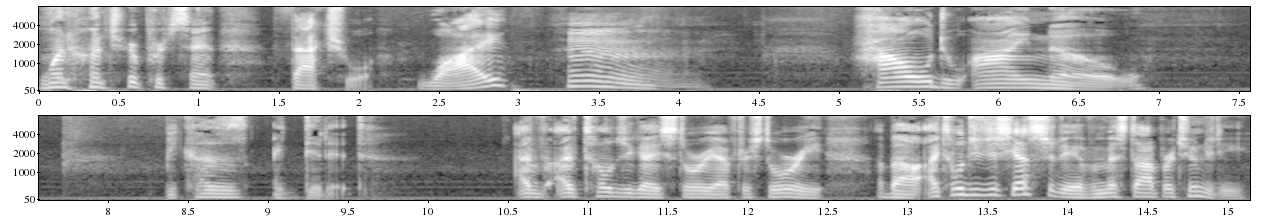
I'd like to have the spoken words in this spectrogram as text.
100% factual. Why? Hmm. How do I know? Because I did it. I've I've told you guys story after story about I told you just yesterday of a missed opportunity.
